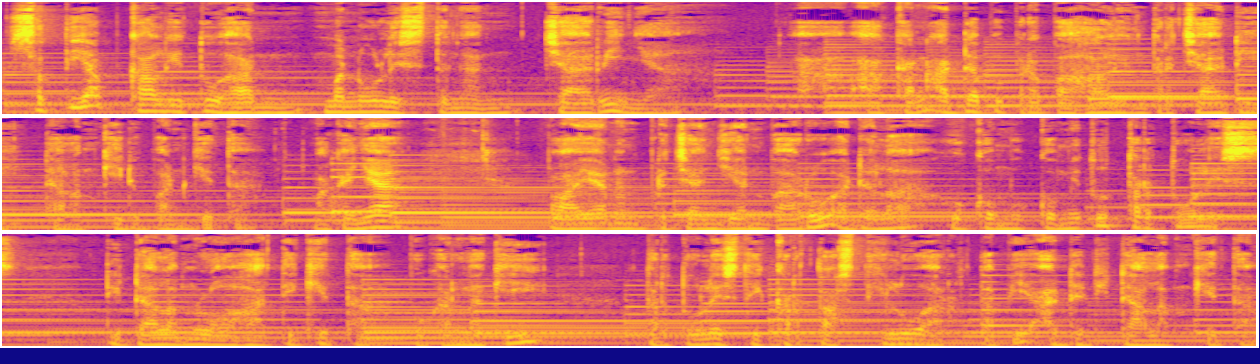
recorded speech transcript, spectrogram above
Setiap kali Tuhan menulis dengan jarinya, akan ada beberapa hal yang terjadi dalam kehidupan kita. Makanya pelayanan perjanjian baru adalah hukum-hukum itu tertulis di dalam loh hati kita, bukan lagi tertulis di kertas di luar, tapi ada di dalam kita.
